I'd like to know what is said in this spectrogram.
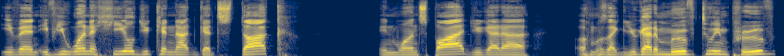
even if you want to heal, you cannot get stuck in one spot. You gotta almost like you gotta move to improve.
